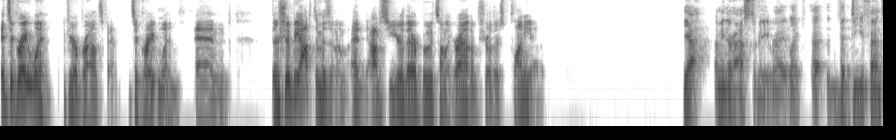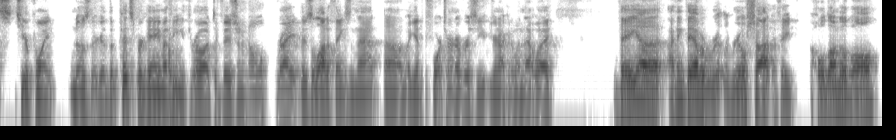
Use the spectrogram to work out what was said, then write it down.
It's a great win if you're a Browns fan. It's a great mm-hmm. win, and there should be optimism. And obviously, you're there, boots on the ground. I'm sure there's plenty of it. Yeah, I mean there has to be right. Like uh, the defense, to your point, knows they're good. The Pittsburgh game, I think you throw out divisional, right? There's a lot of things in that. Um, again, four turnovers, you, are not going to win that way. They, uh, I think they have a real, real shot if they hold on to the ball,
